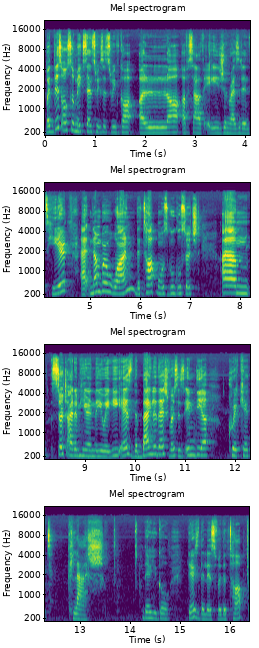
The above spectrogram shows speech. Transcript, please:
but this also makes sense since we've got a lot of South Asian residents here. At number one, the top most Google searched um, search item here in the UAE is the Bangladesh versus India cricket clash. There you go. There's the list for the top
